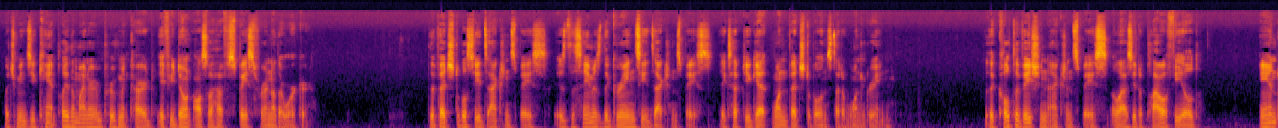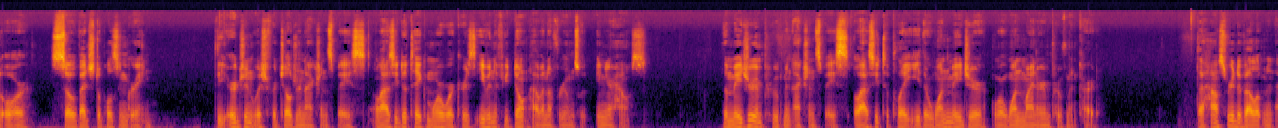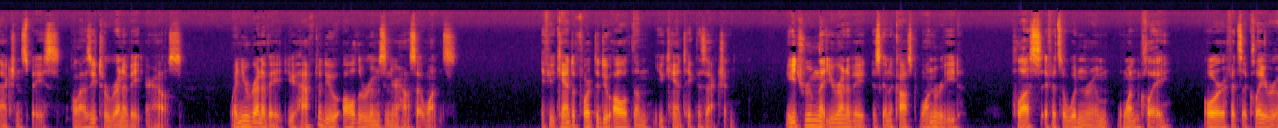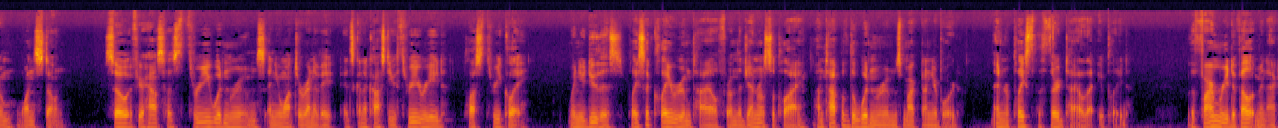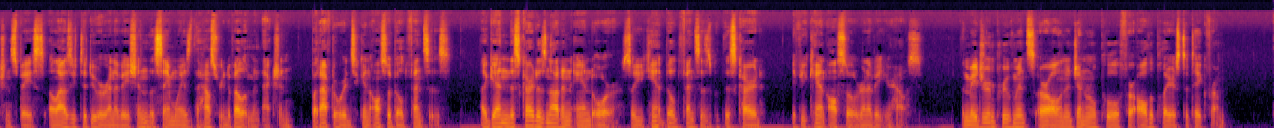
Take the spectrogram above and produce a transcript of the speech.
which means you can't play the minor improvement card if you don't also have space for another worker. The vegetable seeds action space is the same as the grain seeds action space, except you get one vegetable instead of one grain. The cultivation action space allows you to plow a field and or sow vegetables and grain. The urgent wish for children action space allows you to take more workers even if you don't have enough rooms in your house. The major improvement action space allows you to play either one major or one minor improvement card. The house redevelopment action space allows you to renovate your house. When you renovate, you have to do all the rooms in your house at once. If you can't afford to do all of them, you can't take this action. Each room that you renovate is going to cost one reed, plus, if it's a wooden room, one clay, or if it's a clay room, one stone. So if your house has three wooden rooms and you want to renovate, it's going to cost you three reed plus three clay. When you do this, place a clay room tile from the general supply on top of the wooden rooms marked on your board, and replace the third tile that you played. The farm redevelopment action space allows you to do a renovation the same way as the house redevelopment action, but afterwards you can also build fences. Again, this card is not an and or, so you can't build fences with this card if you can't also renovate your house. The major improvements are all in a general pool for all the players to take from.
